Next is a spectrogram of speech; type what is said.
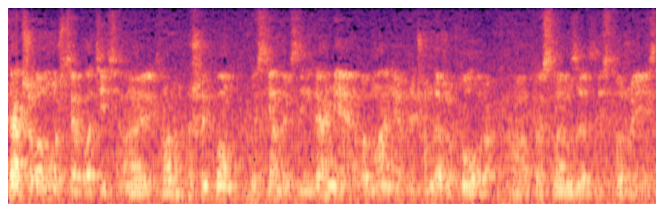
Также вы можете оплатить электронным кошельком, то есть Яндекс деньгами, WebMoney, причем даже в долларах, то есть ВМЗ здесь тоже есть.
